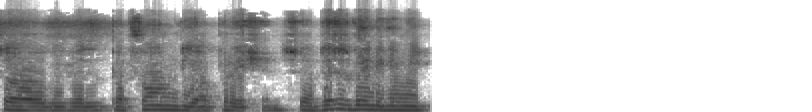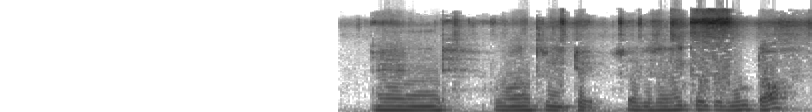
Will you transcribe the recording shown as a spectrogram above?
so we will perform the operation. So this is going to give me and 132 so this is equal to root of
